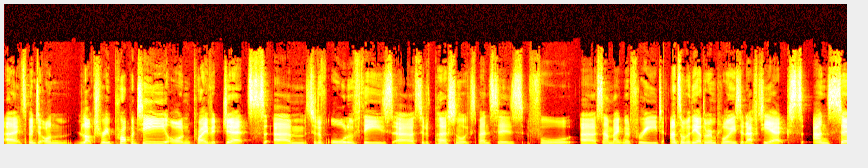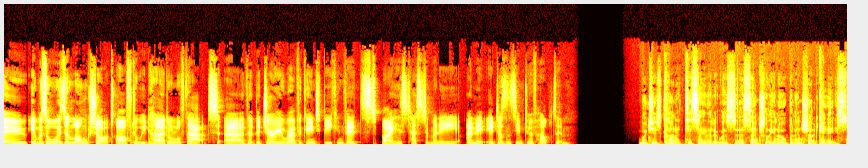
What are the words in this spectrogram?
uh, it spent it on luxury property, on private jets, um, sort of all of these uh, sort of personal expenses for uh, Sam Bankman Fried and some of the other employees at FTX. And so it was always a long shot after we'd heard all of that uh, that the jury were ever going to be convinced by his testimony. And it, it doesn't seem to have helped him. Which is kind of to say that it was essentially an open and shut case.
